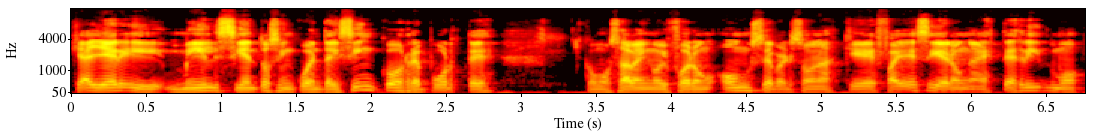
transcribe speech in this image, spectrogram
que ayer, y 1.155 reportes como saben, hoy fueron 11 personas que fallecieron. A este ritmo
